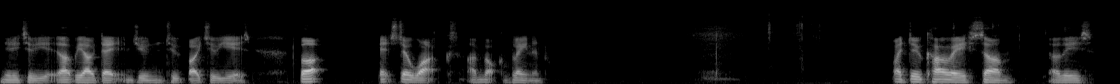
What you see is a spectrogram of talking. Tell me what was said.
nearly two years. That'll be out of date in June two, by two years, but it still works. I'm not complaining. I do carry some of these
